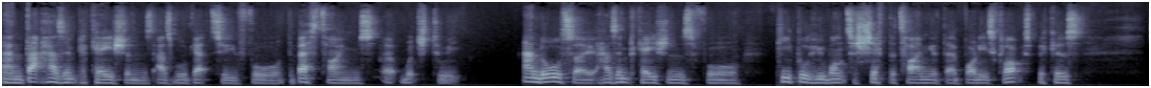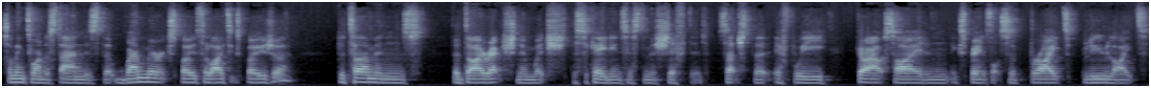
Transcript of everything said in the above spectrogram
And that has implications, as we'll get to, for the best times at which to eat. And also, it has implications for people who want to shift the timing of their body's clocks because something to understand is that when we're exposed to light exposure determines the direction in which the circadian system is shifted, such that if we go outside and experience lots of bright blue light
